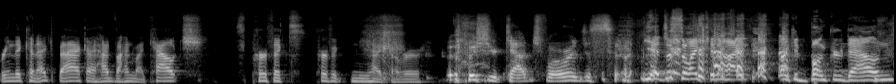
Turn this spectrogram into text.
Bring the Kinect back. I hide behind my couch. It's perfect, perfect knee high cover. Push your couch forward just so. Yeah, just so I can hide. I can bunker down.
